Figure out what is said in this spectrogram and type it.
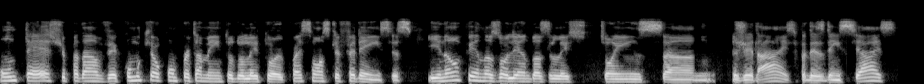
um teste para ver como que é o comportamento do eleitor, quais são as preferências, e não apenas olhando as eleições ah, gerais, presidenciais,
